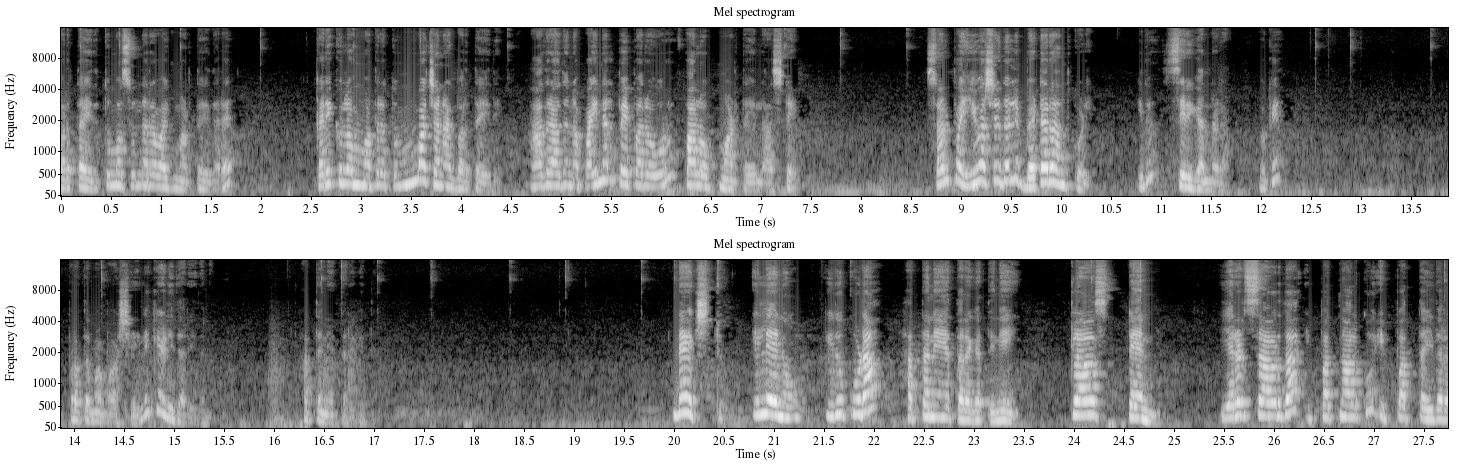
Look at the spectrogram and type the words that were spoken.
ಬರ್ತಾ ಇದೆ, ತುಂಬ ಸುಂದರವಾಗಿ ಮಾಡ್ತಾ ಇದ್ದಾರೆ. ಕರಿಕುಲಮ್ ಮಾತ್ರ ತುಂಬ ಚೆನ್ನಾಗಿ ಬರ್ತಾ ಇದೆ. ಆದರೆ ಅದನ್ನು ಫೈನಲ್ ಪೇಪರ್ ಅವರು ಫಾಲೋ ಅಪ್ ಮಾಡ್ತಾ ಇಲ್ಲ ಅಷ್ಟೇ. ಸ್ವಲ್ಪ ಈ ವರ್ಷದಲ್ಲಿ ಬೆಟರ್ ಅಂದ್ಕೊಳ್ಳಿ. ಇದು ಸಿರಿಗನ್ನಡ ಓಕೆ ಪ್ರಥಮ ಭಾಷೆಯಲ್ಲಿ ಕೇಳಿದ್ದಾರೆ ಇದನ್ನು. ಹತ್ತನೇ ತರಗತಿ. ನೆಕ್ಸ್ಟ್ ಇಲ್ಲೇನು? ಇದು ಕೂಡ ಹತ್ತನೆಯ ತರಗತಿನೇ. ಕ್ಲಾಸ್ ಟೆನ್ ಎರಡು ಸಾವಿರದ ಇಪ್ಪತ್ನಾಲ್ಕು, ಇಪ್ಪತ್ತೈದರ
